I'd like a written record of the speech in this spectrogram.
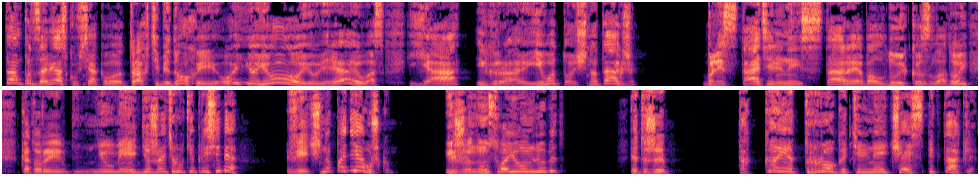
Там под завязку всякого трах тебе доха и ой-ой-ой, уверяю вас, я играю его точно так же. Блистательный старый обалдуйка-злодой, который не умеет держать руки при себе. Вечно по девушкам. И жену свою он любит. Это же такая трогательная часть спектакля.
